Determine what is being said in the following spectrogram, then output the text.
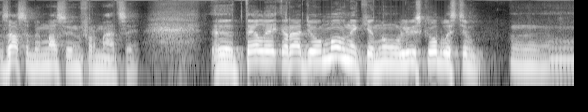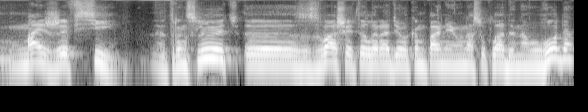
засоби масової інформації. Е, Теле і радіомовники ну, у Львівській області майже всі транслюють. Е, З вашої телерадіокомпанії у нас укладена угода.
